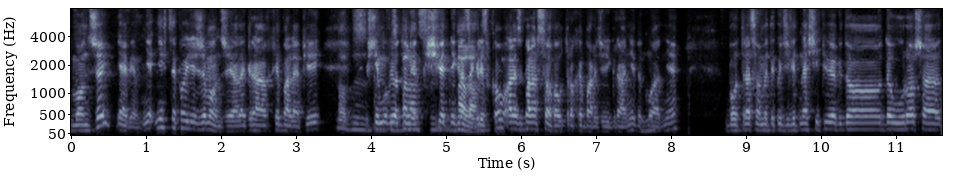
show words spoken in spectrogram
mądrzej, nie wiem, nie, nie chcę powiedzieć, że mądrzej, ale gra chyba lepiej. No, z- Już nie mówię o tym, jak świetnie gra zagrywką, ale zbalansował trochę bardziej granie, dokładnie. Bo teraz mamy tylko 19 piłek do, do Urosza,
